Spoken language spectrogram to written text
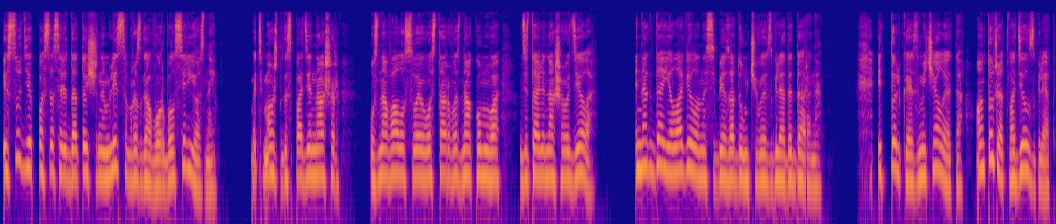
и, судя по сосредоточенным лицам, разговор был серьезный. Быть может, господин Ашер узнавал у своего старого знакомого детали нашего дела. Иногда я ловила на себе задумчивые взгляды Даррена. И только я замечала это, он тут же отводил взгляд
